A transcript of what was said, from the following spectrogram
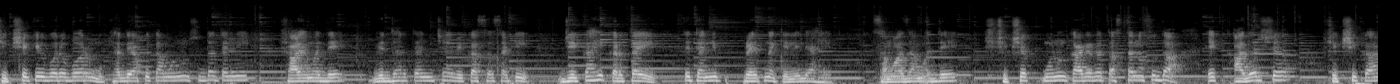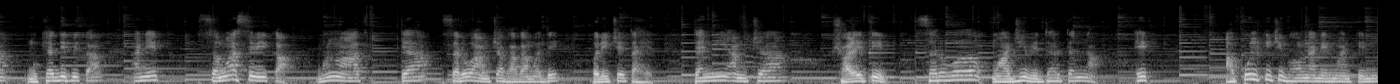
शिक्षिकेबरोबर मुख्याध्यापिका म्हणून सुद्धा त्यांनी शाळेमध्ये विद्यार्थ्यांच्या विकासासाठी जे काही करता येईल ते त्यांनी प्रयत्न केलेले आहेत. समाजामध्ये शिक्षक म्हणून कार्यरत असताना सुद्धा एक आदर्श शिक्षिका मुख्याध्यापिका आणि एक समाजसेविका म्हणून आज त्या सर्व आमच्या भागामध्ये परिचित आहेत. त्यांनी आमच्या शाळेतील सर्व माजी विद्यार्थ्यांना एक आपुलकीची भावना निर्माण केली.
